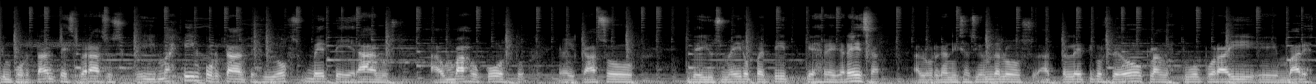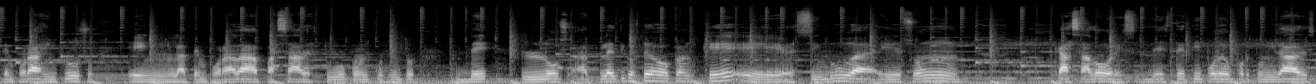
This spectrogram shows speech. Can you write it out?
importantes brazos y más que importantes, dos veteranos a un bajo costo. En el caso de Yusmeiro Petit que regresa a la organización de los Atléticos de Oakland, estuvo por ahí en varias temporadas, incluso en la temporada pasada estuvo con el conjunto de los Atléticos de Oakland que eh, sin duda eh, son cazadores de este tipo de oportunidades.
